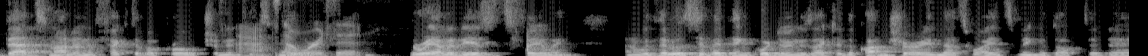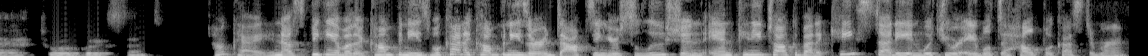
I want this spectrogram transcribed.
That's not an effective approach and it's, it's not worth it. The reality is it's failing. And with Illusive i think we're doing exactly the contrary and that's why it's being adopted uh, to a good extent. Okay. Now speaking of other companies what kind of companies are adopting your solution? And can you talk about a case study in which you were able to help a customer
